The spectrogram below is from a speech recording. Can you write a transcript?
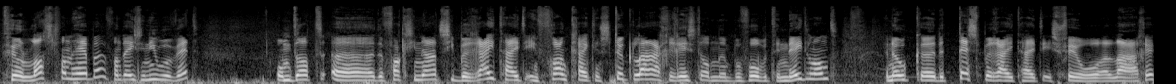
veel last van hebben, van deze nieuwe wet omdat eh, de vaccinatiebereidheid in Frankrijk een stuk lager is dan bijvoorbeeld in Nederland. En ook de testbereidheid is veel lager.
